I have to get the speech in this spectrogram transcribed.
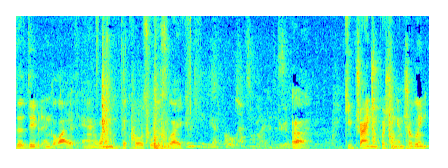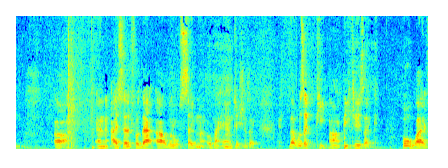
the David and Goliath, and one of the quotes was like, uh, "Keep trying and pushing and struggling." Uh, and I said for that uh, little segment of my annotations, like that was like P, uh, PK's like whole life,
